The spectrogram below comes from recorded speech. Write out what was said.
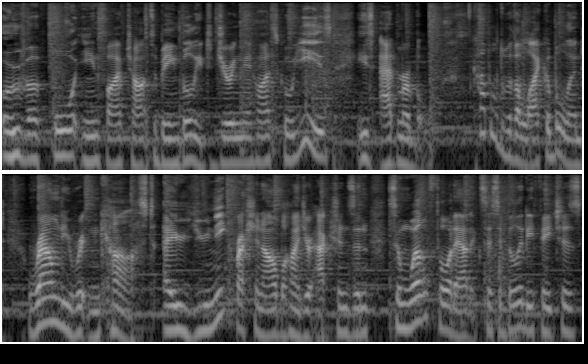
over 4 in 5 chance of being bullied during their high school years is admirable. Coupled with a likeable and roundly written cast, a unique rationale behind your actions, and some well thought out accessibility features,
